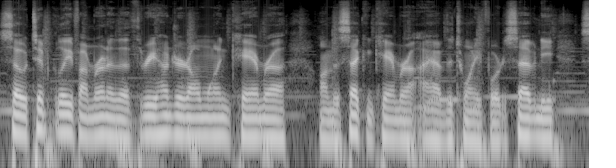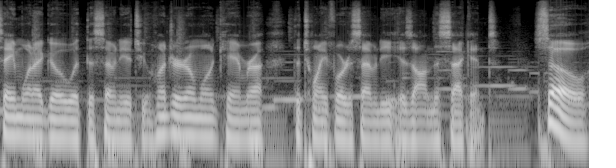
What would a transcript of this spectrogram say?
So typically if I'm running the 300 on one camera, on the second camera I have the 24 to 70. Same when I go with the 70 to 200 on one camera, the 24 to 70 is on the second. So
